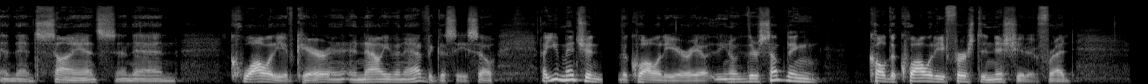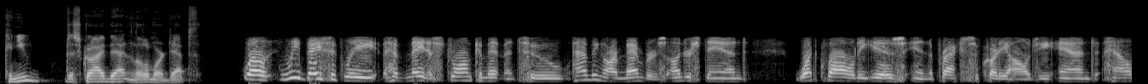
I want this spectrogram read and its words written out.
and then science and then quality of care and, and now even advocacy. So uh, you mentioned the quality area. You know, there's something called the Quality First Initiative, Fred. Can you describe that in a little more depth? Well, we basically have made a strong commitment to having our members understand what quality is in the practice of cardiology and how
